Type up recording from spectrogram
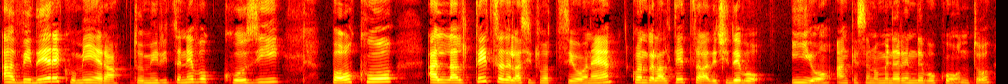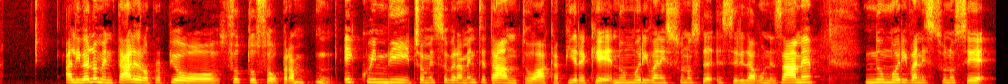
a vedere com'era. Mi ritenevo così poco all'altezza della situazione, quando l'altezza la decidevo io, anche se non me ne rendevo conto. A livello mentale ero proprio sottosopra e quindi ci ho messo veramente tanto a capire che non moriva nessuno se ridavo un esame, non moriva nessuno se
